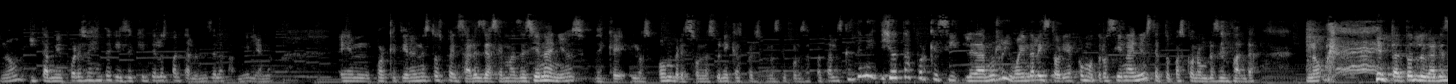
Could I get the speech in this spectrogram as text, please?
¿no? Y también por eso hay gente que dice quite los pantalones de la familia, ¿no? Em, porque tienen estos pensares de hace más de 100 años de que los hombres son las únicas personas que usar pantalones, que es bien idiota porque si le damos rewind a la historia como otros 100 años, te topas con hombres en falda, ¿no? en tantos lugares.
